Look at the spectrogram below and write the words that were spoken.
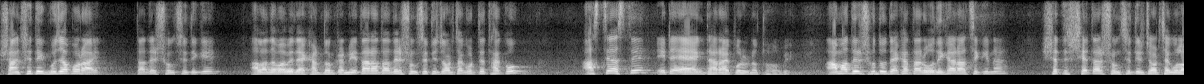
সাংস্কৃতিক বোঝাপড়ায় তাদের সংস্কৃতিকে আলাদাভাবে দেখার দরকার নেই। তারা তাদের সংস্কৃতি চর্চা করতে থাকুক আস্তে আস্তে এটা এক ধারায় পরিণত হবে। আমাদের শুধু দেখা তার অধিকার আছে কিনা, সে সে তার সংস্কৃতির চর্চাগুলো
